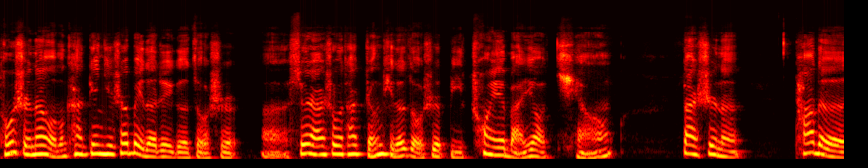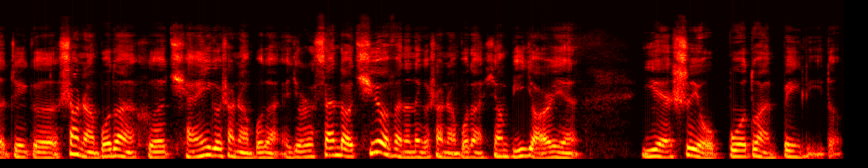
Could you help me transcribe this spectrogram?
同时呢，我们看电气设备的这个走势啊，虽然说它整体的走势比创业板要强，但是呢。它的这个上涨波段和前一个上涨波段，也就是三到七月份的那个上涨波段相比较而言，也是有波段背离的。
